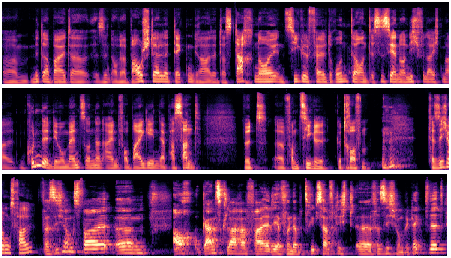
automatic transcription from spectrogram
ähm, Mitarbeiter sind auf der Baustelle, decken gerade das Dach neu, ein Ziegel fällt runter und es ist ja noch nicht vielleicht mal ein Kunde in dem Moment, sondern ein vorbeigehender Passant wird äh, vom Ziegel getroffen. Mhm. Versicherungsfall? Versicherungsfall, ähm, auch ganz klarer Fall, der von der Betriebshaftpflichtversicherung äh, gedeckt wird.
